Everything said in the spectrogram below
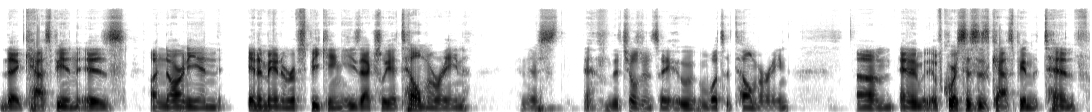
that Caspian is a Narnian in a manner of speaking. He's actually a Telmarine, and there's and the children say, "Who? What's a Telmarine?" Um, and of course, this is Caspian the tenth.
